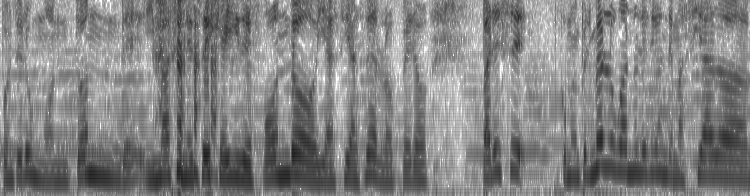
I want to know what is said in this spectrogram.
poner un montón de imágenes CGI de fondo y así hacerlo, pero parece, como en primer lugar no le dieron demasiada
